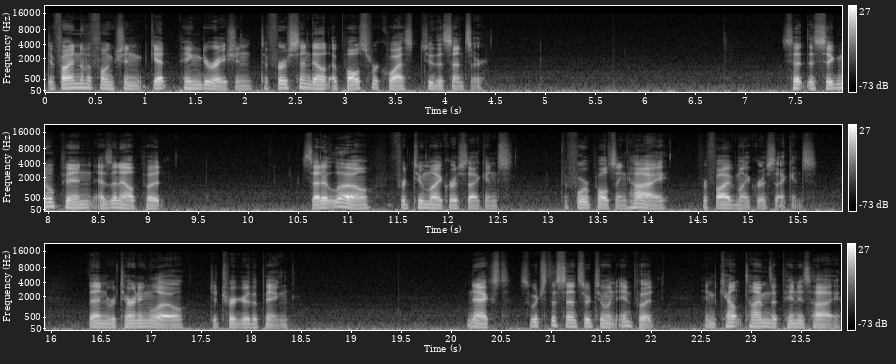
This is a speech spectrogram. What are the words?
define the function getPingDuration to first send out a pulse request to the sensor. Set the signal pin as an output, set it low for 2 microseconds, before pulsing high for 5 microseconds, then returning low to trigger the ping. Next, switch the sensor to an input and count time the pin is high.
